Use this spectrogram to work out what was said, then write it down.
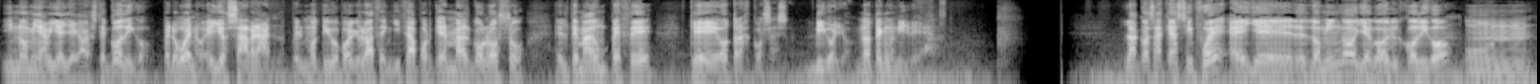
y no me había llegado este código. Pero bueno, ellos sabrán el motivo por qué lo hacen, quizá porque es más goloso el tema de un PC que otras cosas. Digo yo, no tengo ni idea. La cosa es que así fue, ayer domingo llegó el código, un,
